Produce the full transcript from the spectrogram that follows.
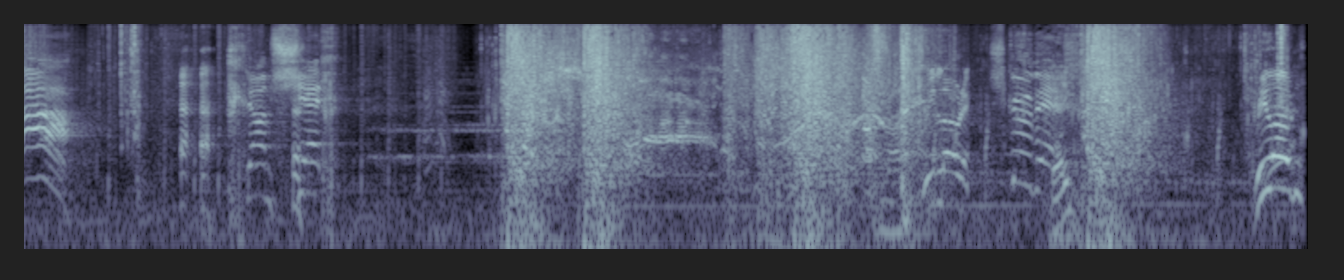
Ah! Dumb shit. Reloading. Screw this. Ready? Reloading.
